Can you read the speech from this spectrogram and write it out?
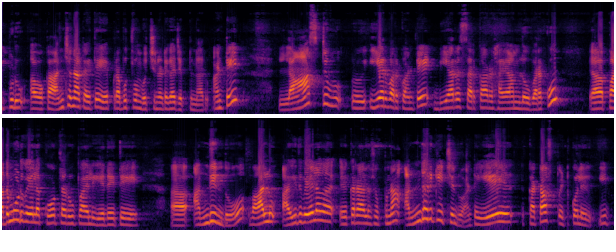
ఇప్పుడు ఆ ఒక అంచనాకైతే ప్రభుత్వం వచ్చినట్టుగా చెప్తున్నారు. అంటే లాస్ట్ ఇయర్ వరకు అంటే బీఆర్ఎస్ సర్కార్ హయాంలో వరకు పదమూడు వేల కోట్ల రూపాయలు ఏదైతే అందిందో వాళ్ళు ఐదు వేల ఎకరాల చొప్పున అందరికీ ఇచ్చిండ్రు. అంటే ఏ కట్ ఆఫ్ పెట్టుకోలేదు. ఇ-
